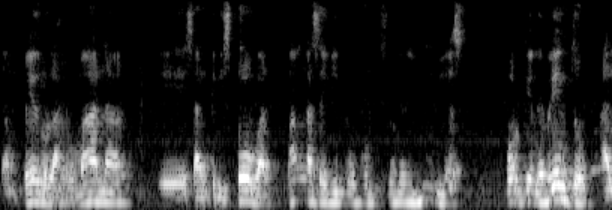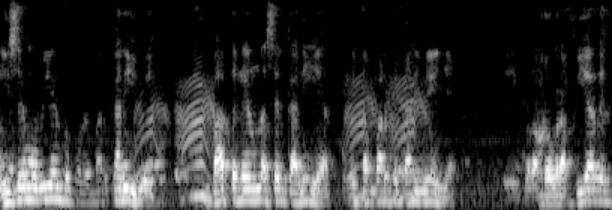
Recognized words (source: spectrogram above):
San Pedro, La Romana, San Cristóbal van a seguir con condiciones de lluvias, porque el evento, al irse moviendo por el Mar Caribe, va a tener una cercanía con esta parte caribeña, eh, con la orografía de,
